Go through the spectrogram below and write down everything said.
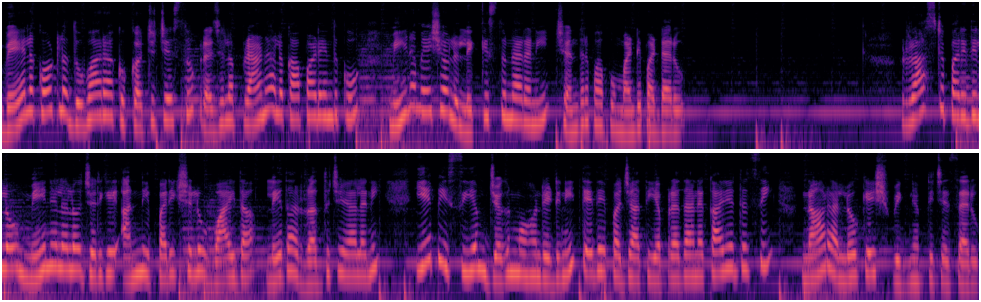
వేల కోట్ల దుబారాకు ఖర్చు చేస్తూ ప్రజల ప్రాణాలు కాపాడేందుకు మీనమేషాలు లెక్కిస్తున్నారని చంద్రబాబు మండిపడ్డారు. రాష్ట్ర పరిధిలో మే నెలలో జరిగే అన్ని పరీక్షలు వాయిదా లేదా రద్దు చేయాలని ఏపీ సీఎం జగన్మోహన్ రెడ్డిని తెదేపా జాతీయ ప్రధాన కార్యదర్శి నారా లోకేష్ విజ్ఞప్తి చేశారు.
